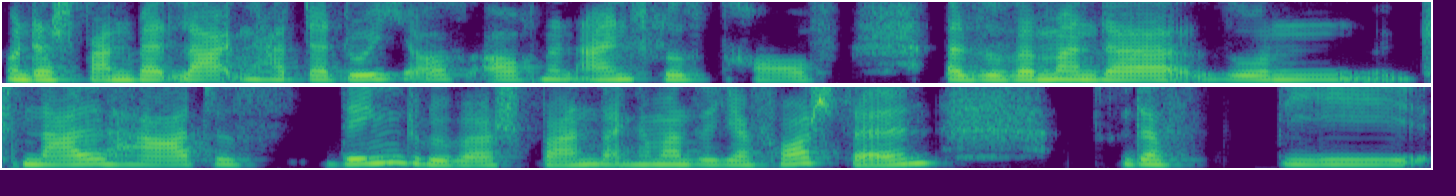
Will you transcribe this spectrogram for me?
Und das Spannbettlaken hat da durchaus auch einen Einfluss drauf. Also wenn man da so ein knallhartes Ding drüber spannt, dann kann man sich ja vorstellen, dass die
